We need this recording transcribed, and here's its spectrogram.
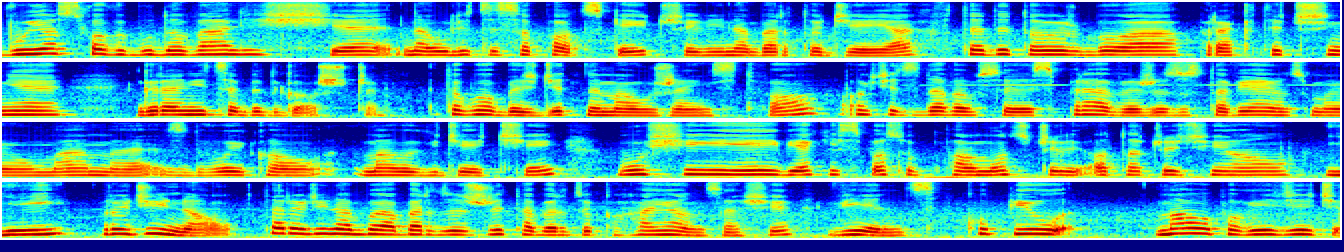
Wujostwo wybudowali się na ulicy Sopockiej, czyli na Bartodziejach. Wtedy to już była praktycznie granica Bydgoszczy. To było bezdzietne małżeństwo. Ojciec zdawał sobie sprawę, że zostawiając moją mamę z dwójką małych dzieci, musi jej w jakiś sposób pomóc, czyli otoczyć ją jej rodziną. Ta rodzina była bardzo żyta, bardzo kochająca się, więc kupił mało powiedzieć,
